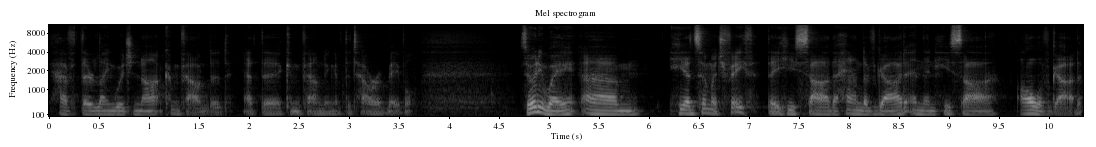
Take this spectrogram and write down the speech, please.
have their language not confounded at the confounding of the Tower of Babel. So, anyway, um, he had so much faith that he saw the hand of God and then he saw all of God.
